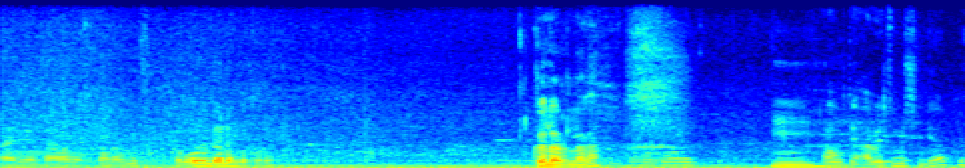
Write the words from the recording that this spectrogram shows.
आता आवाज वळून का थोडं. कलरला का? हम्म. हा ते हवेचं मशीन घ्या आपलं.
